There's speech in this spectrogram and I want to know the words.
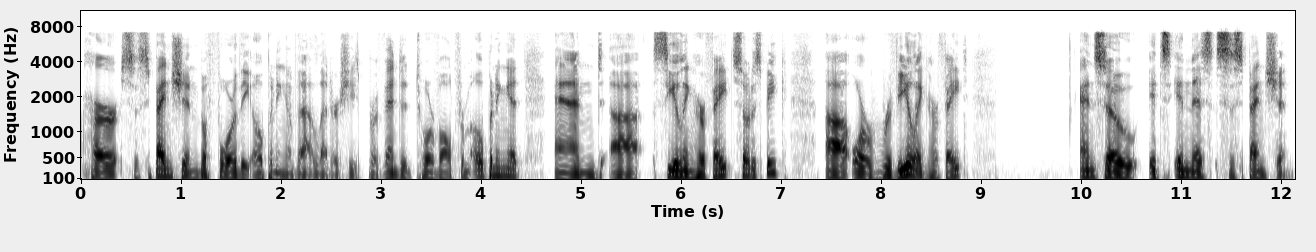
her suspension before the opening of that letter. She's prevented Torvald from opening it and uh, sealing her fate, so to speak, uh, or revealing her fate. And so it's in this suspension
